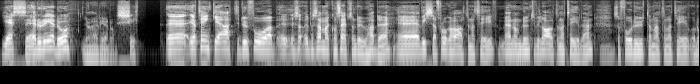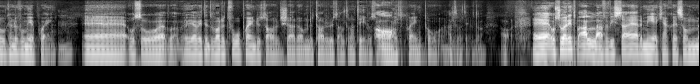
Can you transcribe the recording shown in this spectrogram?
Yes, är du redo? jag är redo. Shit. Eh, jag tänker att du får eh, samma koncept som du hade. Eh, vissa frågor har alternativ, men om du inte vill ha alternativen så får du utan alternativ och då kan du få mer poäng. Eh, och så, jag vet inte, var det två poäng du sa du körde om du tar det ut alternativ och så Ja. ett poäng på alternativet. Ja. Och så är det inte på alla, för vissa är det mer kanske som,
